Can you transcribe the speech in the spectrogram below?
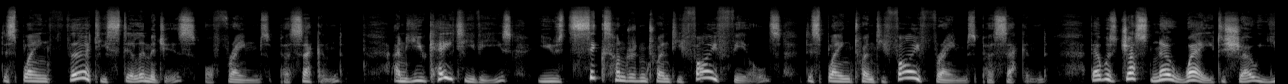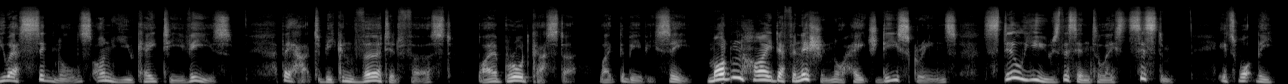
displaying 30 still images, or frames per second, and UK TVs used 625 fields displaying 25 frames per second, there was just no way to show US signals on UK TVs. They had to be converted first by a broadcaster like the BBC. Modern high definition or HD screens still use this interlaced system. It's what the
